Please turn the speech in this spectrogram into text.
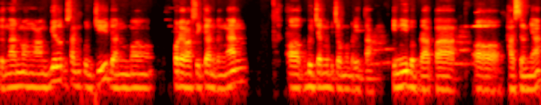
dengan mengambil pesan kunci dan mengkorelasikan dengan kebijakan-kebijakan pemerintah. Ini beberapa uh, hasilnya.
